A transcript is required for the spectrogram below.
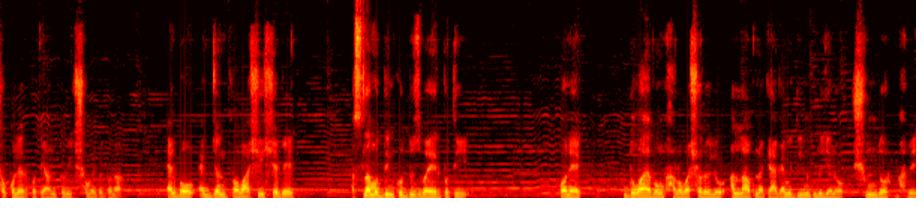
সকলের প্রতি আন্তরিক সমবেদনা এবং একজন প্রবাসী হিসেবে আসলাম উদ্দিন কুদ্দুস ভাইয়ের প্রতি অনেক দোয়া এবং ভালোবাসা রইল। আল্লাহ আপনাকে আগামী দিনগুলো যেন সুন্দরভাবে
